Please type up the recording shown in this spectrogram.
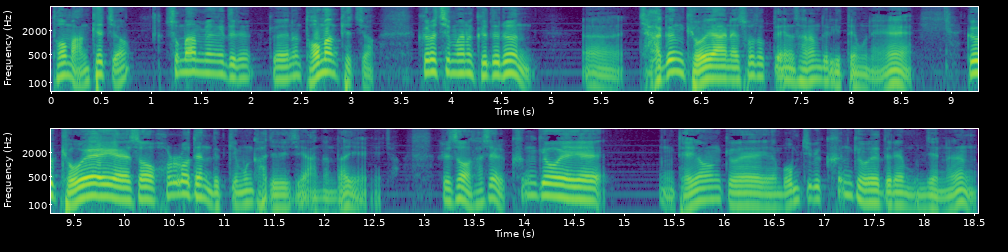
더 많겠죠. 수만 명이 드리는 교회는 더 많겠죠. 그렇지만 그들은 어, 작은 교회 안에 소속된 사람들이기 때문에 그 교회에서 홀로 된 느낌은 가지지 않는다 이 얘기죠. 그래서 사실 큰 교회의 음, 대형 교회의 몸집이 큰 교회들의 문제는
